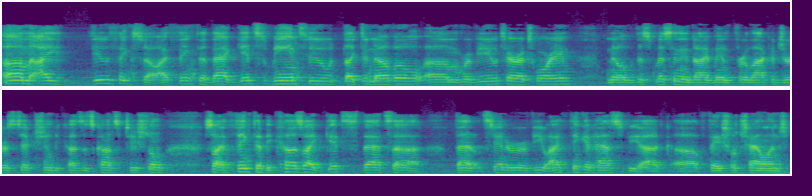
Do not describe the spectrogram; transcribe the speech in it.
Um, I do think so. I think that that gets me into like de novo um, review territory. You know, dismissing the indictment for lack of jurisdiction because it's constitutional. So I think that because I gets that uh, that standard review, I think it has to be a, a facial challenge.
